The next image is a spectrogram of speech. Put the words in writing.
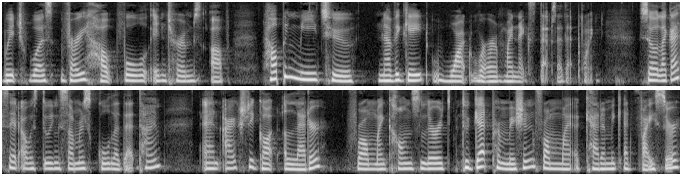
which was very helpful in terms of helping me to navigate what were my next steps at that point. So, like I said, I was doing summer school at that time, and I actually got a letter from my counselor to get permission from my academic advisor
